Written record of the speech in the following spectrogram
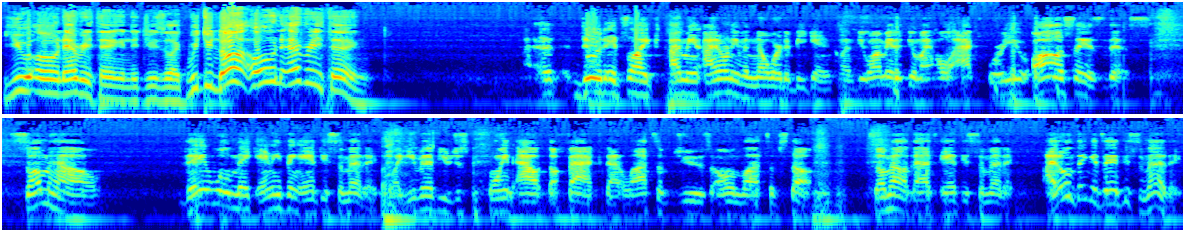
"You own everything," and the Jews are like, "We do not own everything." Uh, dude, it's like I mean, I don't even know where to begin, Clint. Do you want me to do my whole act for you? All I'll say is this: somehow they will make anything anti-Semitic. Like even if you just point out the fact that lots of Jews own lots of stuff, somehow that's anti-Semitic. I don't think it's anti-Semitic.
